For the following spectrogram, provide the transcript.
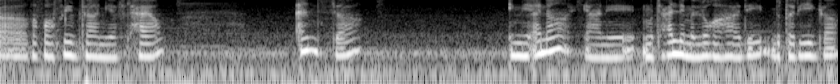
آه تفاصيل تانية في الحياة أنسى إني أنا يعني متعلم اللغة هذه بطريقة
